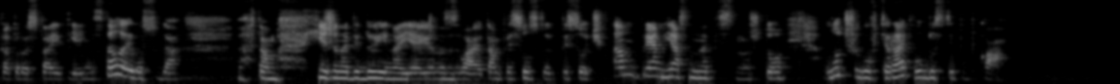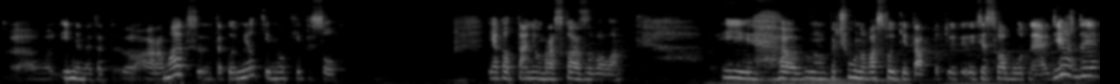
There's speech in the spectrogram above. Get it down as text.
который стоит, я не стала его сюда там хижина бедуина, я ее называю, там присутствует песочек, там прям ясно написано, что лучше его втирать в области пупка. Э, именно этот э, аромат, такой мелкий-мелкий песок. Я как-то о нем рассказывала. И э, почему на Востоке так вот эти свободные одежды,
